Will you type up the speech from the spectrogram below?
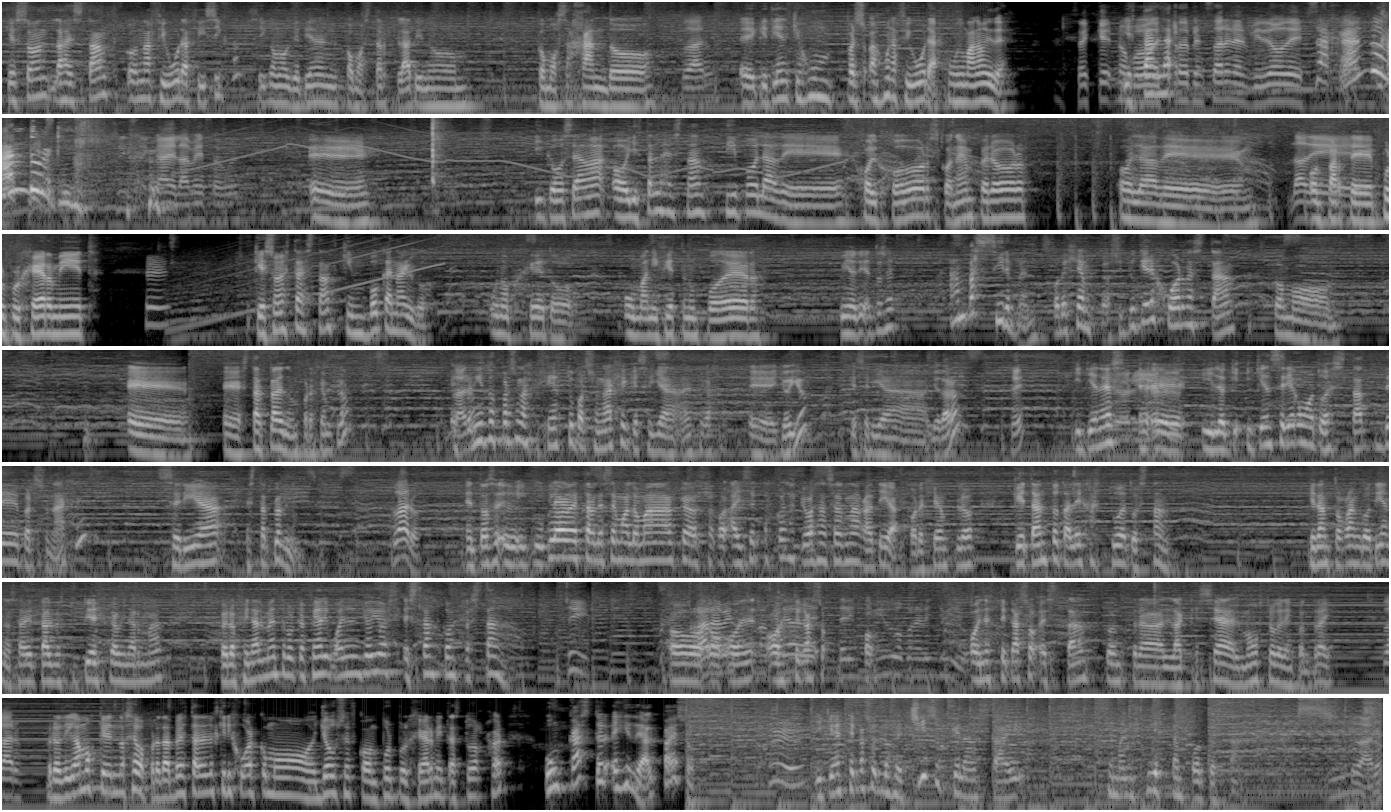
Que son las stands con una figura física, así como que tienen como Star Platinum, como Sajando. Claro. Eh, que tienen que es, un es una figura, un humanoide. ¿Sabes qué? No puedo dejar de pensar en el video de Sajando. Sajando aquí. se cae la mesa, güey. Eh, y como se llama, hoy están las stands tipo la de Hulk Horse con Emperor. O la de. La de... O parte Purple Hermit. Que son estas stands que invocan algo. Un objeto. O manifiestan un poder. Entonces, ambas sirven. Por ejemplo, si tú quieres jugar una stand como. Eh, eh, Star Platinum, por ejemplo Claro. Tienes dos personajes. Tienes tu personaje que sería, en este caso, eh, Yoyo, que sería Yodaro. Sí. Y tienes. Eh, y, lo y quién sería como tu stat de personaje? Sería Star Platinum. Claro. Entonces, claro, establecemos lo más. hay ciertas cosas que vas a ser negativas. Por ejemplo, ¿qué tanto te alejas tú de tu stand? ¿Qué tanto rango tienes? ¿sabes? Tal vez tú tienes que caminar más. Pero finalmente, porque al final igual el yo-yo es stand contra stand. Sí. O, o, en, este caso. O, en este caso, stand contra la que sea el monstruo que te encontráis. Claro. Pero digamos que, no sé, pero tal vez, tal vez queréis jugar como Joseph con Purple Hermit, Stuart Un caster es ideal para eso. Y que en este caso los hechizos que lanzáis se manifiestan por tu stand. Claro.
